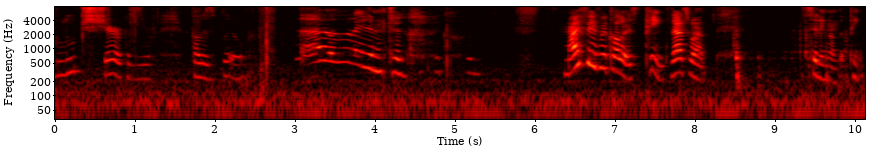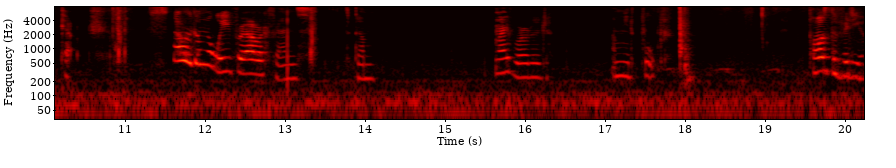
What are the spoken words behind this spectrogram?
blue chair because your color is blue. Uh, I take. My favorite color is pink. That's why I'm sitting on the pink couch. Now we're gonna wait for our friends to come. I farted. I need to poop. Pause the video.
